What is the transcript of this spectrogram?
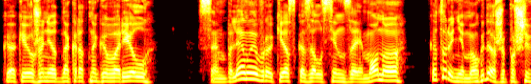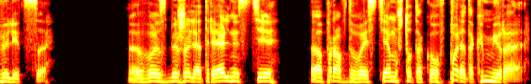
Как я уже неоднократно говорил, с эмблемой в руке сказал Син Займону, который не мог даже пошевелиться. Вы сбежали от реальности, оправдываясь тем, что таков порядок мира.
